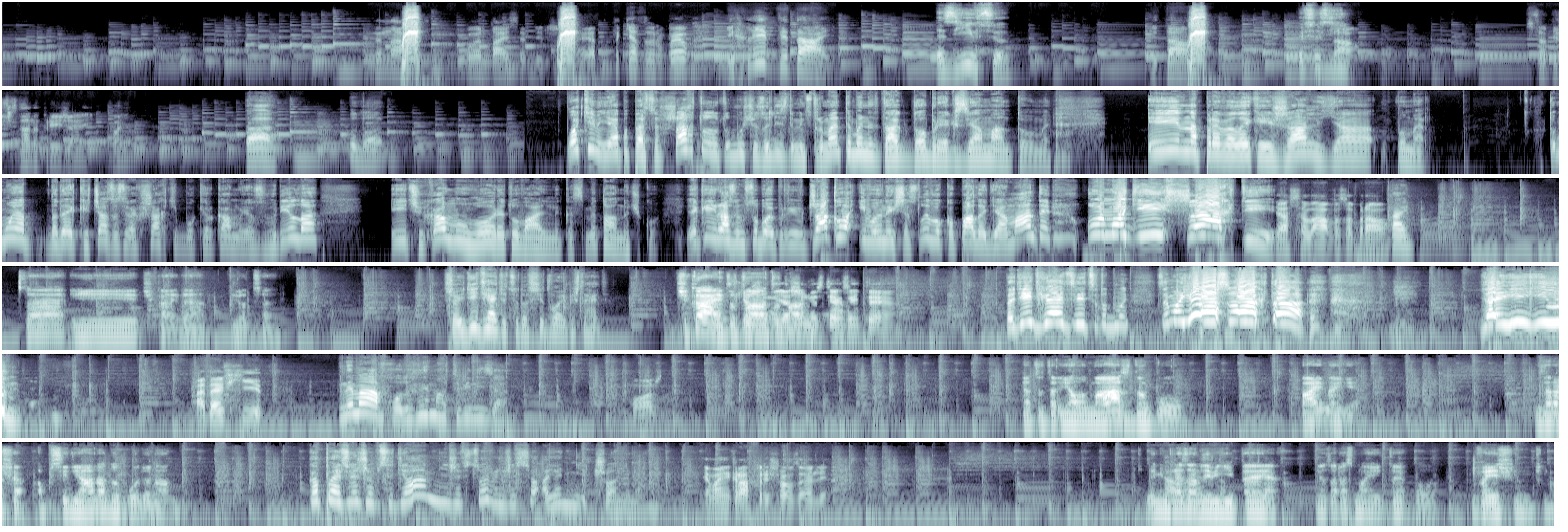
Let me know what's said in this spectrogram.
Нахуй, повертайся більше. Я таке зробив. І хліб віддай. Я з'їв все. Віддав, Я все з'їв. віддав. Все, більше сюди не приїжджай, поняв? Так. Ну да. Потім я поперся в шахту, ну тому що залізними інструментами не так добре, як з діамантовими. І на превеликий жаль я помер. Тому я на деякий час застряг в шахті, бо кірка моя згоріла, і чекав мого рятувальника, сметаночку, який разом з собою привів Джакова, і вони щасливо копали діаманти у моїй шахті! Я селаву забрав. Дай. Це і. чекай, де? І оце. Що, йдіть геть отсюди, всі двоє, пішли геть. Чекай, тут. Я, а, ще, тут я ще не встиг зайти. Та йдіть геть звідси, тут мой... Це моя шахта! Я її їм! А де вхід? Нема входу, нема, тобі нельзя. Можна. Я тут і алмаз добув. Файно є. Зараз ще обсидіана добуду нам. Капець, він же обсидіан, він же все, він же все, а я нічого не маю. Я Майнкрафт прийшов взагалі. Мені Так, треба зараз ну, відійти. Я зараз маю йти по вишеньки.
